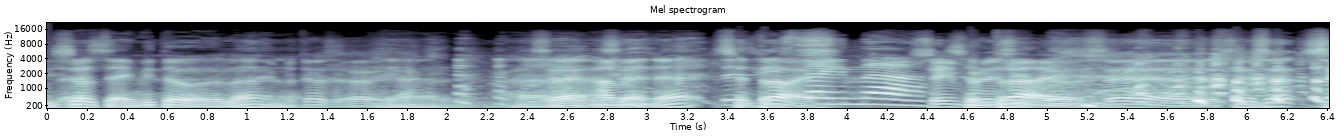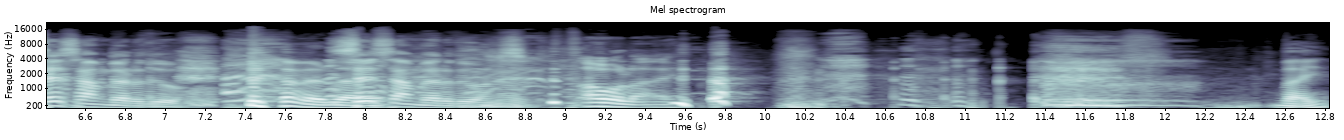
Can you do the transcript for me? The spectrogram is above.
Izo, te imito, la? Imito, ara, Amen, eh? Zentra, eh? Zain da. Ze Zentra, impresio, ze, ze, ze, ze zan berdu. Verdad. Ze zan berdu honek. Ahola, eh. Bai.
